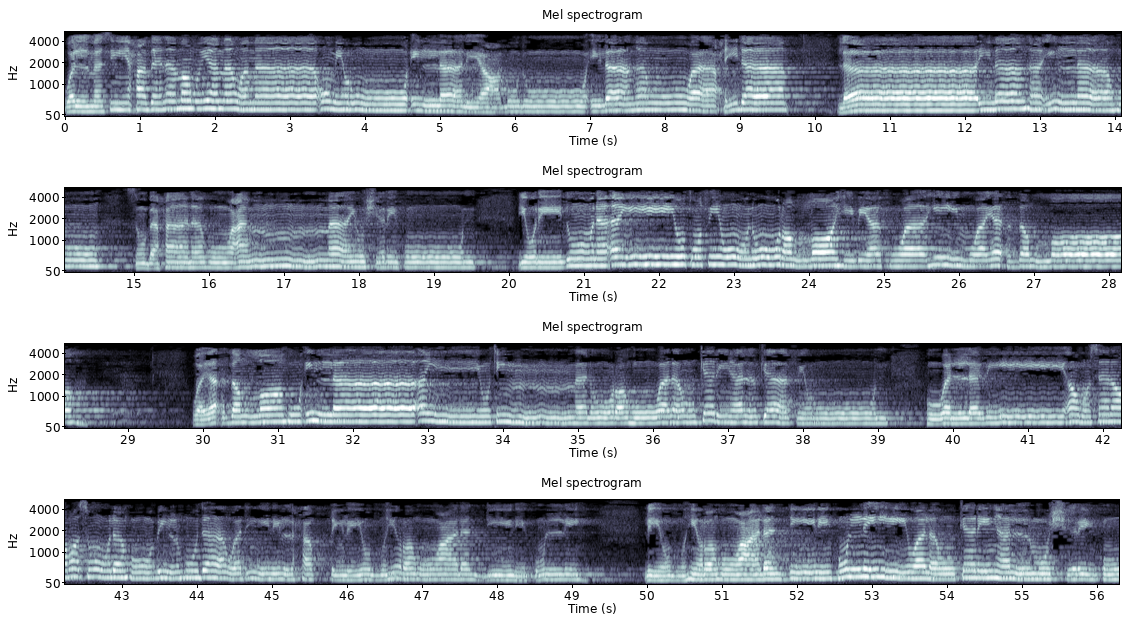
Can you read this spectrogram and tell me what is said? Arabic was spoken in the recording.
والمسيح ابن مريم وما أمروا إلا ليعبدوا إلها واحدا لا إله إلا هو سبحانه عما يشركون يريدون أن يطفئوا نور الله بأفواههم ويأذى الله ويأبى الله إلا أن يتم نوره ولو كره الكافرون. هو الذي أرسل رسوله بالهدى ودين الحق ليظهره على الدين كله ليظهره على الدين كله ولو كره المشركون.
